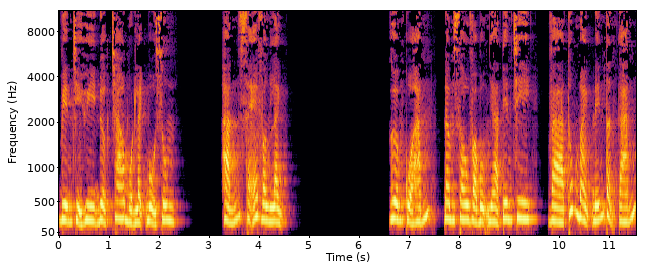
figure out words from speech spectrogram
viên chỉ huy được trao một lệnh bổ sung. Hắn sẽ vâng lệnh. Gươm của hắn đâm sâu vào bụng nhà tiên tri và thúc mạnh đến tận cán.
